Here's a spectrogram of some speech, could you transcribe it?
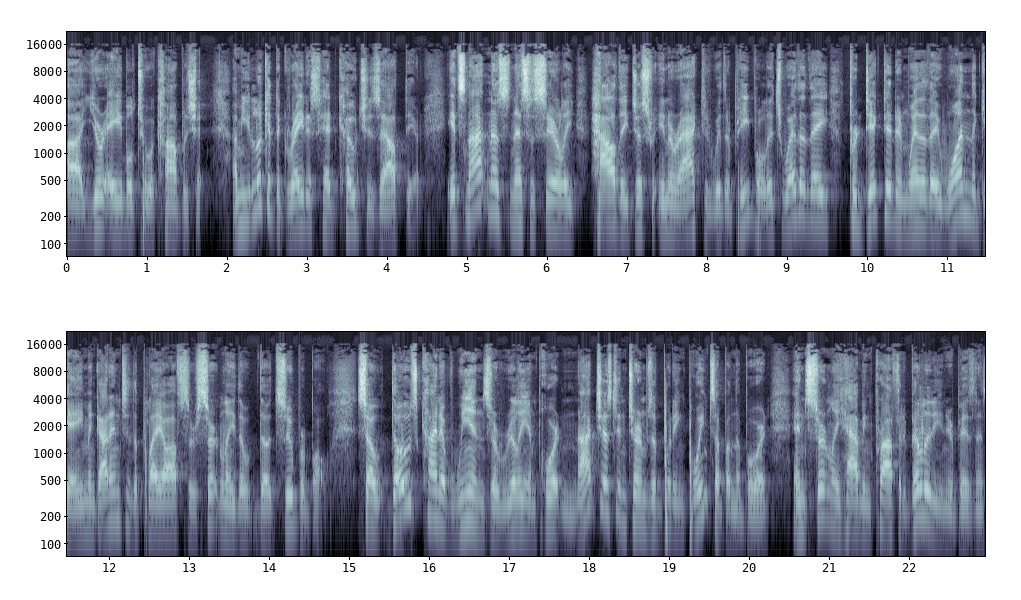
uh, you're able to accomplish it. I mean, you look at the greatest head coaches out there. It's not necessarily how they just interacted with their people. It's whether they predicted and whether they won the game and got into the playoffs or certainly the, the Super Bowl. So those kind of wins are really important, not just in terms of putting points up on the board and certainly having profitability in your business,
